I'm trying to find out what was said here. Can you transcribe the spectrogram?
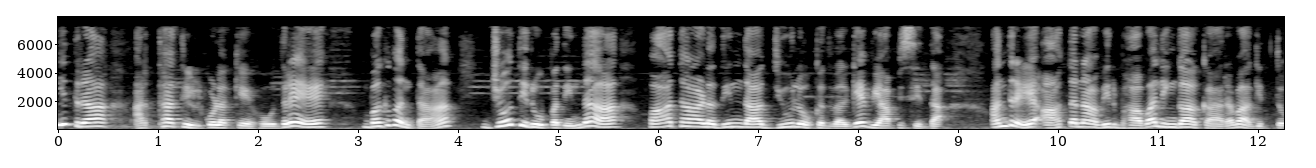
ಇದರ ಅರ್ಥ ತಿಳ್ಕೊಳಕ್ಕೆ ಹೋದ್ರೆ ಭಗವಂತ ಜ್ಯೋತಿ ರೂಪದಿಂದ ಪಾತಾಳದಿಂದ ದ್ಯೂಲೋಕದವರೆಗೆ ವ್ಯಾಪಿಸಿದ್ದ. ಅಂದ್ರೆ ಆತನ ಆವಿರ್ಭಾವ ಲಿಂಗಾಕಾರವಾಗಿತ್ತು.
